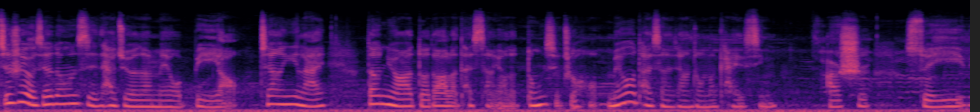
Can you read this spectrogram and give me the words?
即使有些东西她觉得没有必要。这样一来，当女儿得到了她想要的东西之后，没有她想象中的开心。而是随意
